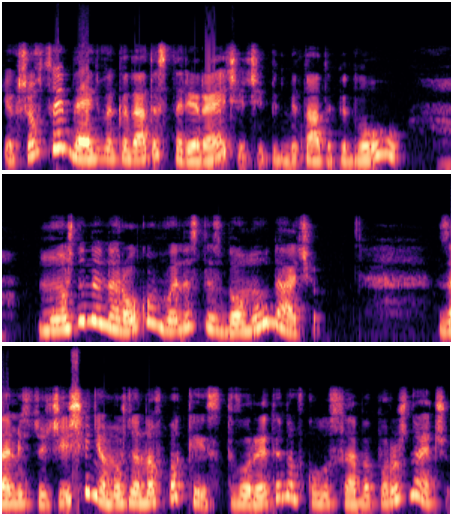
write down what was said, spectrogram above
Якщо в цей день викидати старі речі чи підмітати підлогу, можна ненароком винести з дому удачу. Замість очищення можна навпаки створити навколо себе порожнечу,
